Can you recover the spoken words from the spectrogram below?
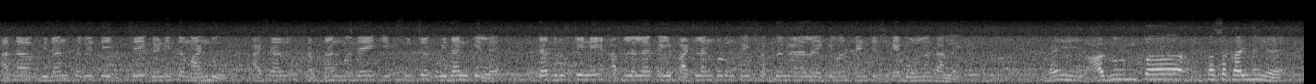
आता विधानसभेचे गणित मांडू अशा शब्दांमध्ये एक सूचक विधान केलं आहे त्या दृष्टीने आपल्याला काही पाटलांकडून काही शब्द मिळाला आहे किंवा त्यांच्याशी काही बोलणं झालं आहे नाही अजून तर तसं काही नाही आहे.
